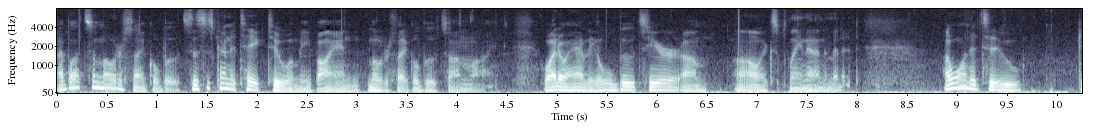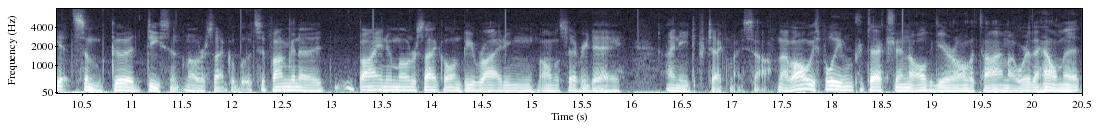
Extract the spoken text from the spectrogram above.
I bought some motorcycle boots. This is kind of take two of me buying motorcycle boots online. Why do I have the old boots here? Um, I'll explain that in a minute. I wanted to get some good, decent motorcycle boots. If I'm going to buy a new motorcycle and be riding almost every day, I need to protect myself. I've always believed in protection, all the gear, all the time. I wear the helmet,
